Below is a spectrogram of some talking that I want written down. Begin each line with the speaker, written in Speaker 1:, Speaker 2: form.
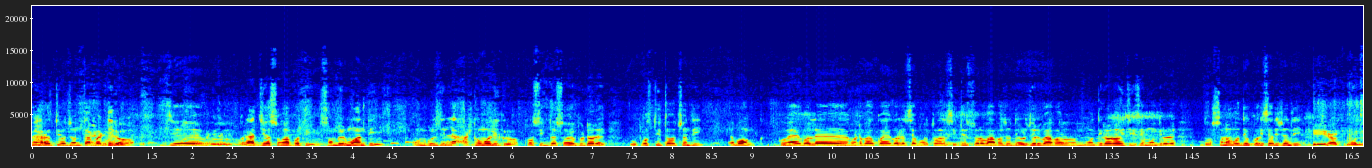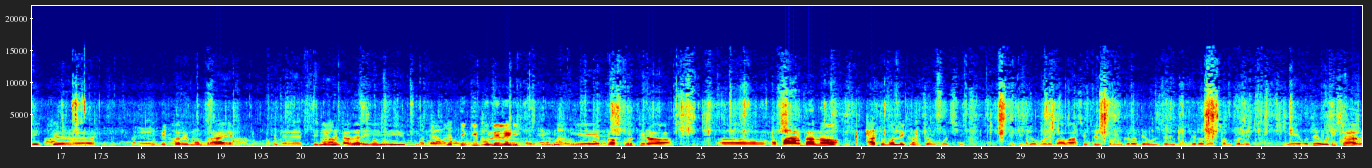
Speaker 1: ଭାରତୀୟ ଜନତା ପାର୍ଟିର ଯିଏ ରାଜ୍ୟ ସଭାପତି ସମୀର ମହାନ୍ତି ଅନୁଗୁଳ ଜିଲ୍ଲା ଆଠମଲ୍ଲିକର ପ୍ରସିଦ୍ଧ ଶୈବପୀଠରେ ଉପସ୍ଥିତ ଅଛନ୍ତି ଏବଂ କହିବାକୁ ଗଲେ ଗୋଟେ ଭାବେ କହିବାକୁ ଗଲେ ସେ ବର୍ତ୍ତମାନ ସିଦ୍ଧେଶ୍ୱର ବାବା ଯେଉଁ ଦେଉଝରୀ ବାବା ମନ୍ଦିର ରହିଛି ସେ ମନ୍ଦିରରେ ଦର୍ଶନ ମଧ୍ୟ କରିସାରିଛନ୍ତି
Speaker 2: ଆଠମଲ୍ଲିକ ଭିତରେ ମୁଁ ପ୍ରାୟ ତିନି ଘଣ୍ଟା ଧରି ଯେତିକି ବୁଲିଲିଣି ଇଏ ପ୍ରକୃତିର ଅପାର ଦାନ ଆଠମଲ୍ଲିକ ଅଞ୍ଚଳକୁ ଅଛି। ଏଠି ଯେଉଁଭଳି ବାବା ସିଦ୍ଧେଶ୍ୱରଙ୍କର ଦେଉଳଝରି ମନ୍ଦିର ଦର୍ଶନ କଲି ଇଏ ବୋଧେ ଓଡ଼ିଶାର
